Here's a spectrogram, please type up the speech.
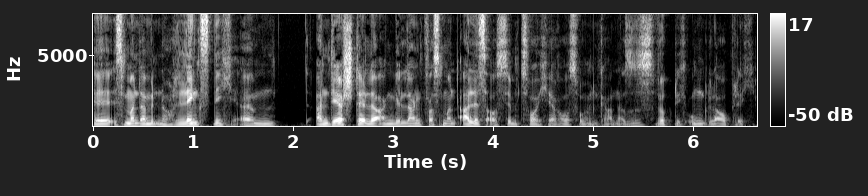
äh, ist man damit noch längst nicht ähm, an der Stelle angelangt, was man alles aus dem Zeug herausholen kann. Also es ist wirklich unglaublich.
